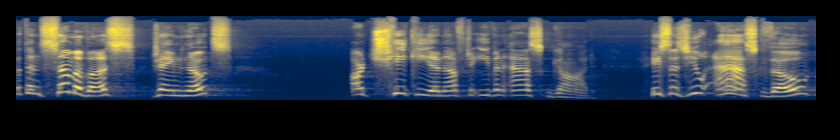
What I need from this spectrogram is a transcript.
But then some of us, James notes, are cheeky enough to even ask God. He says, You ask, though,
